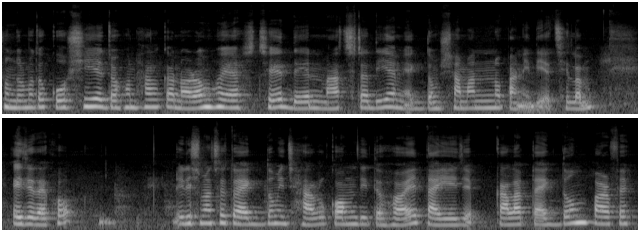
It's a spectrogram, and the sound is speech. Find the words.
সুন্দর মতো কষিয়ে যখন হালকা নরম হয়ে আসছে দেন মাছটা দিয়ে আমি একদম সামান্য পানি দিয়েছিলাম। এই যে দেখো ইলিশ মাছে তো একদমই ঝাল কম দিতে হয় তাই এই যে কালারটা একদম পারফেক্ট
